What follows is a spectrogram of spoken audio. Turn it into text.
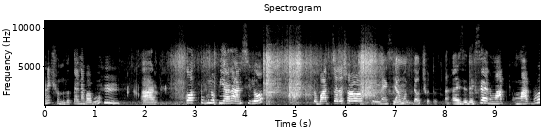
অনেক সুন্দর তাই না বাবু? আর কতগুলো পেয়ারা আনছিল তো বাচ্চারা সব আমাক দাও ছোটটা। এই যে দেখছেন মাখ মাখবো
